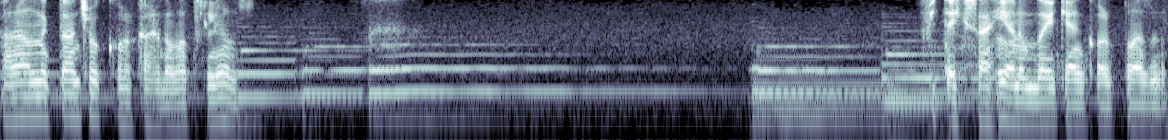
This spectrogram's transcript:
Karanlıktan çok korkardım hatırlıyor musun? Tek sen yanımdayken korkmazdım.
